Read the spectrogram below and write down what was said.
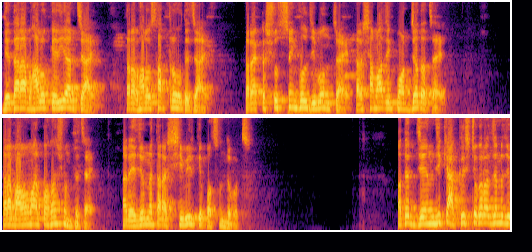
যে তারা ভালো কেরিয়ার চায়, তারা ভালো ছাত্র হতে চায়। তারা একটা সুশৃঙ্খল জীবন চায়, তারা সামাজিক মর্যাদা চায়, তারা বাবা মার কথা শুনতে চায়, আর এজন্য তারা শিবিরকে পছন্দ করছে। অতএব জেনজিকে আকৃষ্ট করার জন্য যে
